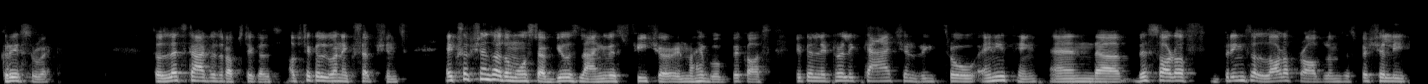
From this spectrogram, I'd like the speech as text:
grace through it. So let's start with the obstacles. Obstacle one exceptions. Exceptions are the most abused language feature in my book because you can literally catch and read through anything. And uh, this sort of brings a lot of problems, especially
